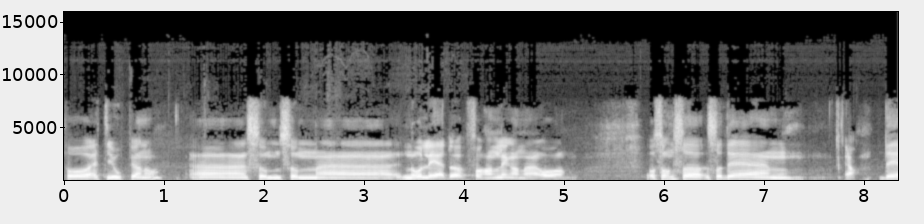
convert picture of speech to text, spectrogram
på Etiopia nå, som, som nå leder forhandlingene og, og sånn. Så, så det ja, det,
